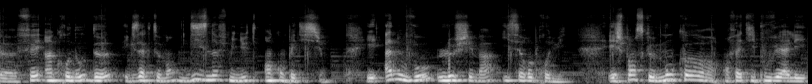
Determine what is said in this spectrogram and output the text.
euh, fait un chrono de exactement 19 minutes en compétition. Et à nouveau, le schéma, il s'est reproduit. Et je pense que mon corps, en fait, il pouvait aller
